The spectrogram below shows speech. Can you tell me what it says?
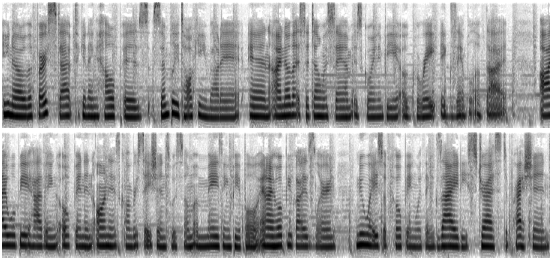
You know, the first step to getting help is simply talking about it. And I know that Sit Down with Sam is going to be a great example of that. I will be having open and honest conversations with some amazing people. And I hope you guys learn new ways of coping with anxiety, stress, depression,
